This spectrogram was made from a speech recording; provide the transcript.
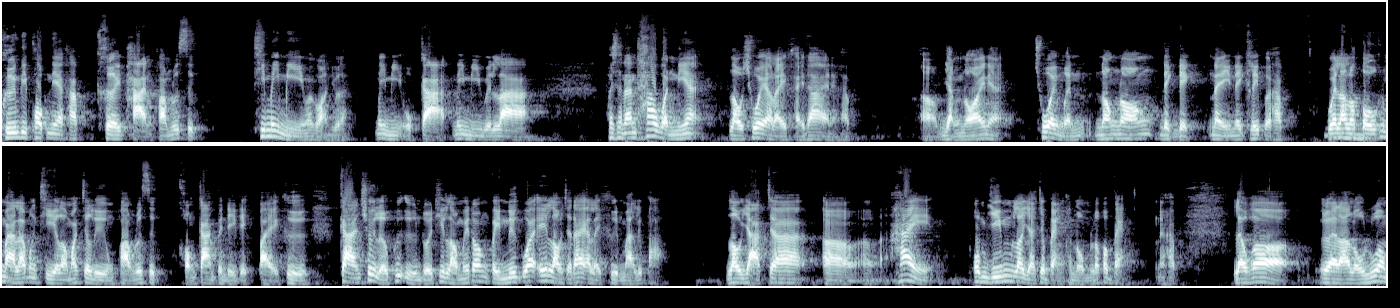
พื้นพิภพเนี่ยครับเคยผ่านความรู้สึกที่ไม่มีมาก่อนอยู่แล้วไม่มีโอกาสไม่มีเวลา เพราะฉะนั้นถ้าวันเนี้ยเราช่วยอะไรใครได้นะครับเอ่ออย่างน้อยเนี่ยช่วยเหมือนน้องๆเด็กๆในในคลิปอะครับ เวลาเราโตขึ้นมาแล้วบางทีเรามักจะลืมความรู้สึกของการเป็นเด็กๆไป คือการช่วยเหลือผู้อื่นโดยที่เราไม่ต้องไปนึกว่าเอ๊ะเราจะได้อะไรคืนมาหรือเปล่า เราอยากจะเอ่อเอ่อให้อมยิ้มเราอยากจะแบ่งขนมแล้วก็แบ่งนะครับ แล้วก็เวลาเราร่วม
